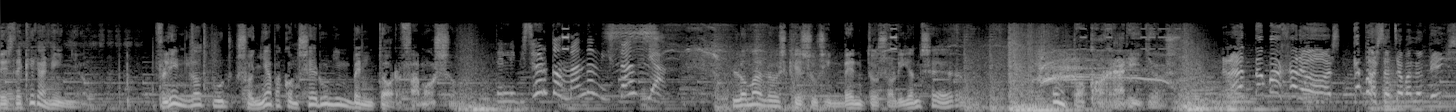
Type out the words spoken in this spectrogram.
Desde que era niño, Flynn Lockwood soñaba con ser un inventor famoso. Televisor con mando a distancia. Lo malo es que sus inventos solían ser un poco rarillos. ¡Ratapájaros! ¿Qué pasa, chavalotes?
